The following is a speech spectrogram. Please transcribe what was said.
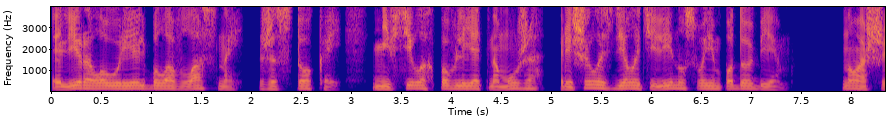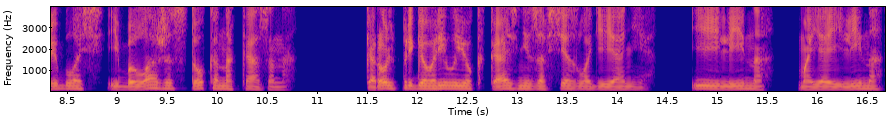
Элира Лауриэль была властной, жестокой, не в силах повлиять на мужа, решила сделать Илину своим подобием. Но ошиблась и была жестоко наказана. Король приговорил ее к казни за все злодеяния. И Илина, моя Илина,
